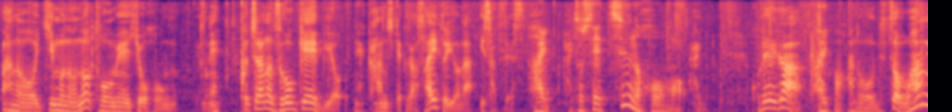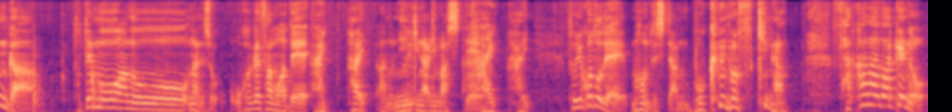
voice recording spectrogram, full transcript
あの生き物の透明標本ですね。こちらの造形美を、ね、感じてくださいというような一冊です。はい、そして2の方も。はい、これが、はい。まああの実はワンがとてもあのなんでしょうおかげさまで、はい。あの人気になりまして、はいということで、まあ、本日してあの僕の好きな魚だけの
